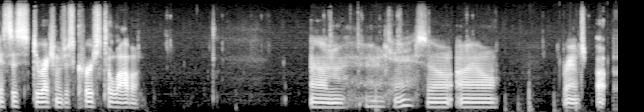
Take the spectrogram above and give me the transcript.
Guess this direction was just cursed to lava. Um, okay, so I'll branch up.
